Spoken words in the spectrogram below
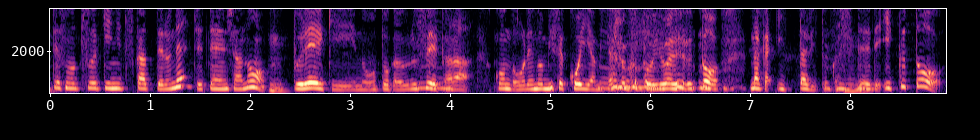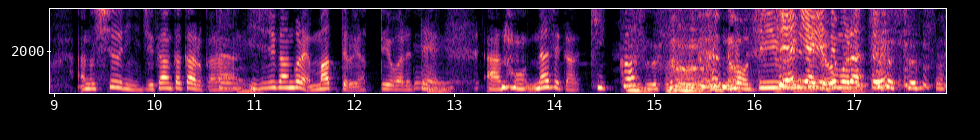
で、その通勤に使ってるね、自転車のブレーキの音がうるせえから、今度俺の店来いやみたいなことを言われると、なんか行ったりとかして、で、行くと、あの、修理に時間かかるから、1時間ぐらい待ってろやって言われて、あの、なぜかキックアスの DVD を。部屋にあげてもらって。そうそうそう。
